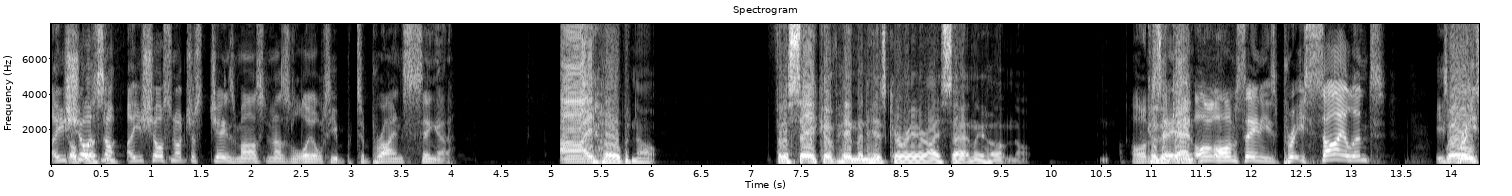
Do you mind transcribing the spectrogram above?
Are you God sure it's him. not? Are you sure it's not just James Marsden has loyalty to Bryan Singer? I hope not. For the sake of him and his career, I certainly hope not. All I'm 'Cause saying, again- all, all I'm saying, he's pretty silent. He's Well, pretty th-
